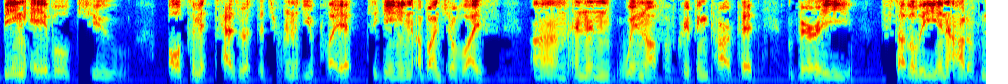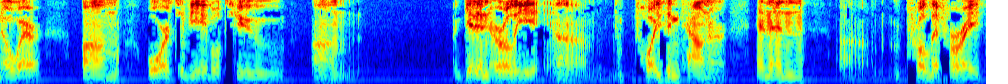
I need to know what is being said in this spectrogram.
being able to ultimate Tezzeret the turn that you play it to gain a bunch of life, um, and then win off of Creeping Tar Pit very subtly and out of nowhere, um, or to be able to um, get an early um, poison counter and then um, proliferate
